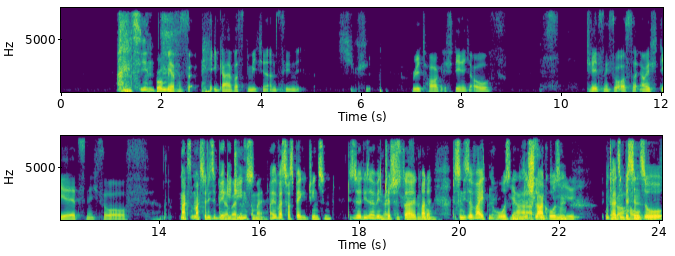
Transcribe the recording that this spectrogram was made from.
anziehen? Bro, mir ist egal, was die Mädchen anziehen. Ich, Real Talk, ich stehe nicht auf. Ich will jetzt nicht so ausdrücken, aber ich stehe jetzt nicht so auf. Magst, magst du diese Baggy was Jeans? Weißt du, was Baggy Jeans sind? Dieser, dieser Vintage-Style gerade. genau. Das sind diese weiten Hosen, Ja, diese Schlaghosen. die Und halt so ein bisschen so,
